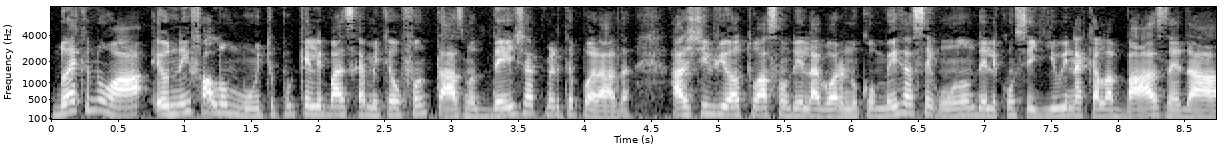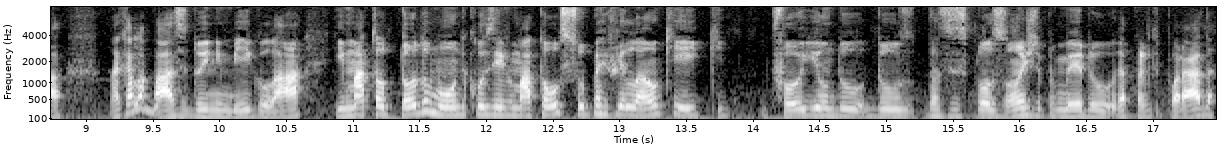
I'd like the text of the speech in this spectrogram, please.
Black Noir eu nem falo muito porque ele basicamente é um fantasma desde a primeira temporada. A gente viu a atuação dele agora no começo da segunda, onde ele conseguiu ir naquela base, né, da naquela base do inimigo lá e matou todo mundo, inclusive matou o super vilão que, que foi um do, do, das explosões do primeiro, da primeira temporada.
